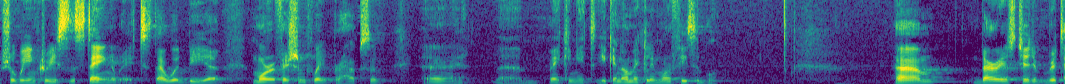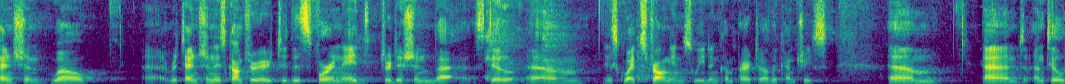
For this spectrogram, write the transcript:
should we increase the staying rate? That would be a more efficient way perhaps of uh, uh making it economically more feasible. Um, barriers to retention. Well, uh, retention is contrary to this foreign aid tradition that still um, is quite strong in Sweden compared to other countries. Um, and until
